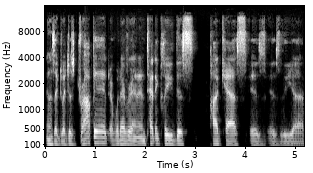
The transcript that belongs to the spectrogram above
and I was like, do I just drop it or whatever? And, and technically, this podcast is is the uh,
